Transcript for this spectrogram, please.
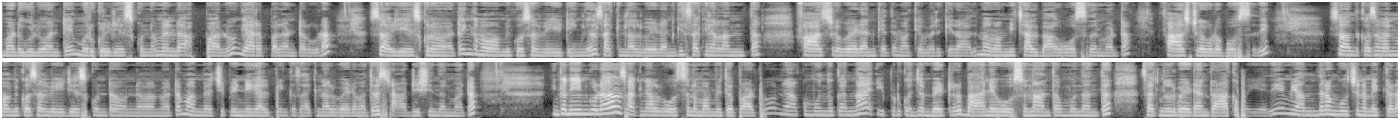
మడుగులు అంటే మురుకులు చేసుకున్నాం. అండ్ అప్పాలు గ్యారప్పాలు అంటారు కూడా. సో అవి చేసుకున్నాం అనమాట ఇంకా మా మమ్మీ కోసం వెయిటింగ్ సకినాలు వేయడానికి. సకినాలు అంతా ఫాస్ట్గా వేయడానికి అయితే మాకు ఎవరికి రాదు. మా మమ్మీ చాలా బాగా పోస్తుంది అనమాట ఫాస్ట్గా కూడా పోస్తుంది. సో అందుకోసం అని మమ్మీ కోసం వెయిట్ చేసుకుంటూ ఉన్నాం అనమాట మమ్మీ వచ్చి పిండి కలిపి ఇంకా సకినాలు వేయడం అయితే స్టార్ట్ చేసింది అనమాట ఇంకా నేను కూడా సకినాలు పోస్తున్నా మమ్మీతో పాటు. నాకు ముందు కన్నా ఇప్పుడు కొంచెం బెటర్ బాగానే పోస్తున్నా. అంతకుముందు అంతా సకినాలు వేయడానికి రాకపోయేది. మీ అందరం కూర్చున్నాం ఇక్కడ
